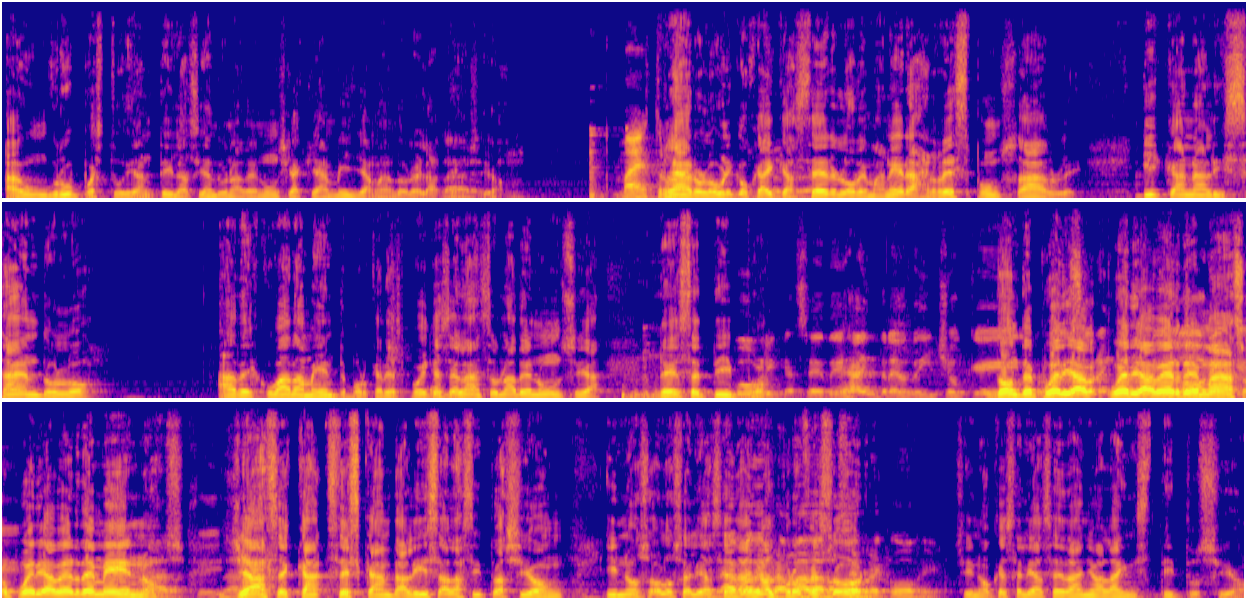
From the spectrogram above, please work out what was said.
a un grupo estudiantil haciendo una denuncia que a mí llamándole la atención. Maestro. Claro, lo único que hay que hacerlo de manera responsable y canalizándolo adecuadamente, porque después que se lanza una denuncia de ese tipo, se deja que donde puede, puede haber de más o puede haber de menos, ya se, se, escandaliza la situación y no solo se le hace daño al profesor, sino que se le hace daño a la institución.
